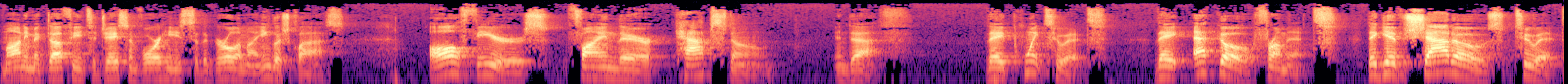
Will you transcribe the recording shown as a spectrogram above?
Monty McDuffie to Jason Voorhees to the girl in my English class, all fears find their capstone in death. They point to it, they echo from it, they give shadows to it.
